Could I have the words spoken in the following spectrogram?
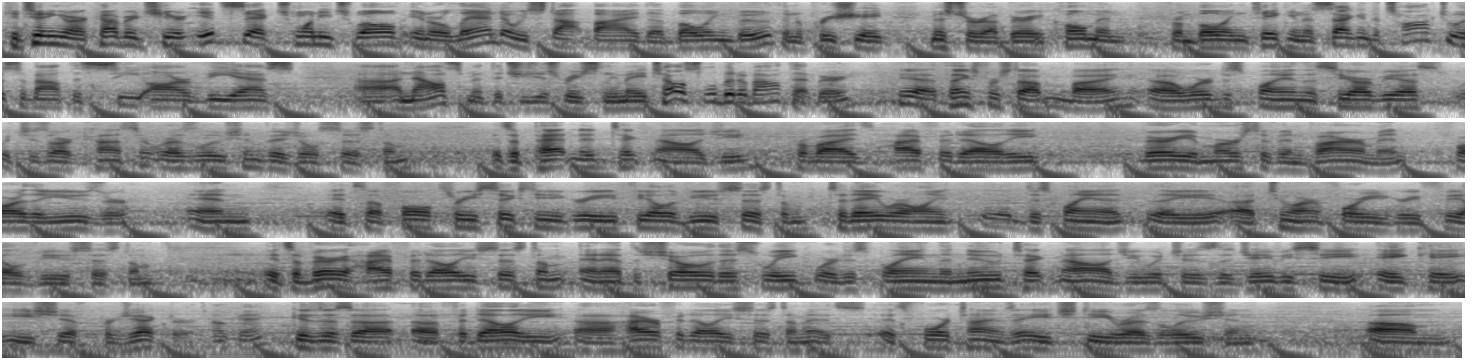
Continuing our coverage here, ITSEC 2012 in Orlando. We stopped by the Boeing booth and appreciate Mr. Uh, Barry Coleman from Boeing taking a second to talk to us about the CRVS uh, announcement that you just recently made. Tell us a little bit about that, Barry. Yeah, thanks for stopping by. Uh, we're displaying the CRVS, which is our constant resolution visual system. It's a patented technology, provides high fidelity, very immersive environment for the user, and it's a full 360 degree field of view system. Today we're only displaying the uh, 240 degree field of view system. It's a very high fidelity system, and at the show this week we're displaying the new technology, which is the JVC 8K E-Shift projector. Okay. Gives us a, a fidelity, a higher fidelity system. It's it's four times HD resolution. Um,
